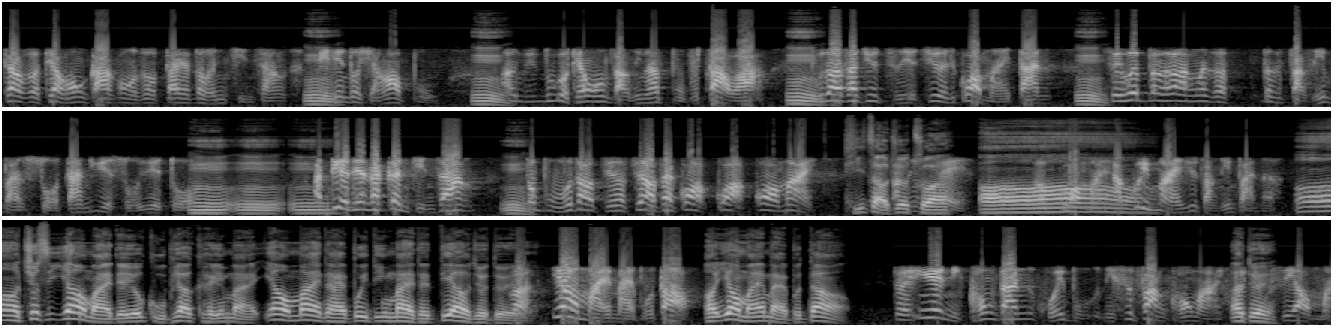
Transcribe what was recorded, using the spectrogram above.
跳个跳空嘎空的时候，大家都很紧张，每天都想要补。嗯啊，你如果跳空涨停，它补不到啊，嗯，不到它就直接就是挂买单，嗯，所以会不让那个那个涨停板锁单越锁越多，嗯嗯嗯，啊，第二天它更紧张，嗯，都补不到，只要只好再挂挂挂卖，提早就抓，哦，挂买，啊，会买就涨停板了，哦，就是要买的有股票可以买，要卖的还不一定卖得掉，就对了，要买买不到，哦，要买买不到，对，因为你空单回补你是放空嘛，啊对，是要买，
